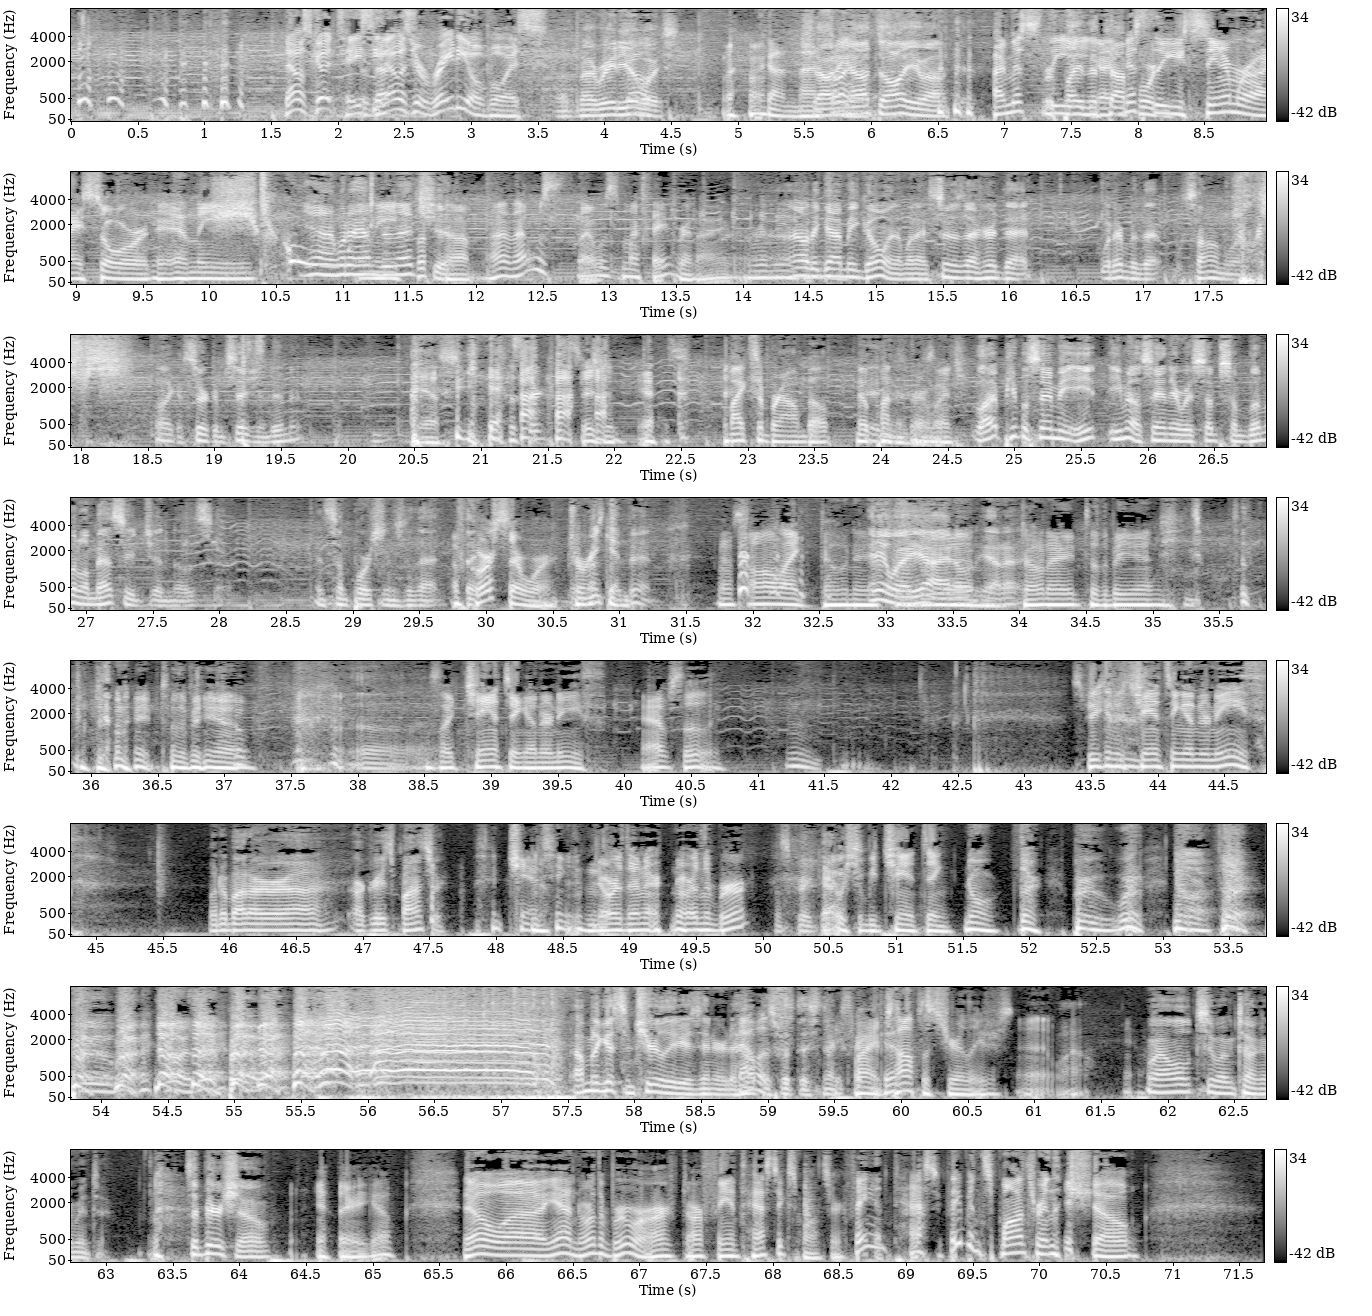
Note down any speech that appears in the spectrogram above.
That was good, Tasty. That, was your radio voice. That's my radio Oh. voice. Got a nice Shouting out to all you out there. I missed We're the, playing the I top missed 40. the samurai sword and the Yeah, what happened to that flip shit? Uh, that was that was my favorite. I really That would have got me going when I, as soon as I heard that, whatever that song was. like a circumcision, didn't it? Yes, Yeah. circumcision. Yes, Mike's a brown belt. No pun very intended. much. A lot of people send me e- emails saying there was some subliminal message in those, uh, in some portions of that. Of thing. course there were. There must have Drinking. been. That's all like donate. Anyway, to the yeah, I BN. don't- yeah, that- donate to the BN. donate to the BN. Uh, It's like chanting underneath. Absolutely. Hmm. Speaking of chanting underneath, What about our uh, our great sponsor? Chanting. Northern Northern Brewer. That's a great Yeah, guy. we should be chanting Northern Brewer, Northern Brewer, Northern Brewer. I'm going to get some cheerleaders in here to That help us with this next Right, week. topless cheerleaders. Uh, wow. Yeah. Well, let's see what I'm talking into. It's a beer show. yeah, there you go. No, uh, yeah, Northern Brewer, our our fantastic sponsor, fantastic. They've been sponsoring this show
